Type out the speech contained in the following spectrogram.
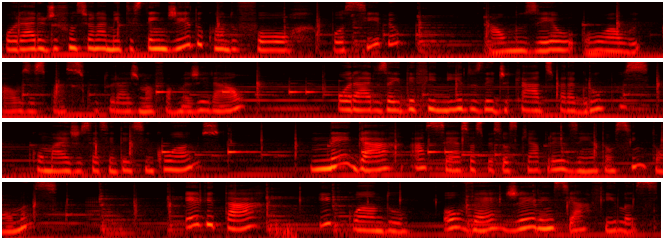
horário de funcionamento estendido quando for possível ao museu ou ao, aos espaços culturais de uma forma geral, horários aí definidos dedicados para grupos com mais de 65 anos, negar acesso às pessoas que apresentam sintomas, evitar e quando houver gerenciar filas,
